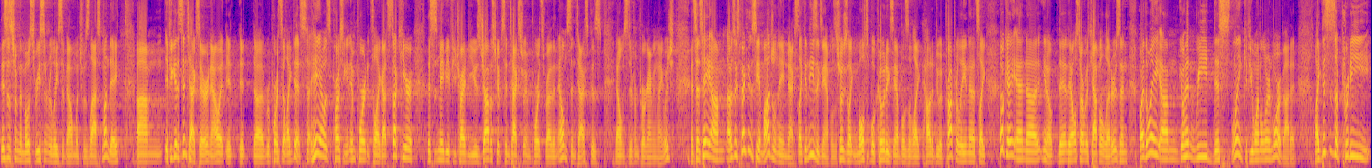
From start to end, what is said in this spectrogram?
this is from the most recent release of Elm, which was last Monday. Um, if you get a syntax error now, it, it, it uh, reports it like this. Hey, I was parsing an import until I got stuck here. This is maybe if you tried to use JavaScript syntax for imports rather than Elm syntax, because Elm's a different programming language. It says, hey, um, I was expecting to see a module name next, like in these examples. It shows you like multiple code examples of like how to do it properly, and then it's like, okay, and uh, you know they, they all start with capital letters. And by the way, um, go ahead and read this link if you want to learn more more about it. Like this is a pretty,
